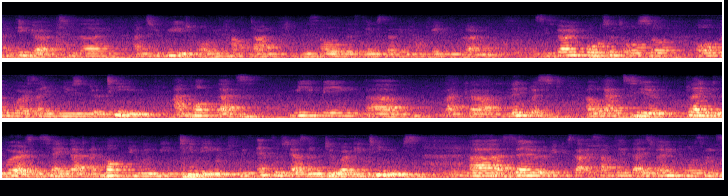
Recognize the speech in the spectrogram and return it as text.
and eager to learn and to read all you have done with all the things that you have been learning. This is very important also, all the words that you use in your team. I hope that me being uh, like a linguist, I would like to play with words and say that I hope you will be teaming with enthusiasm to work in teams. Uh, so, because that is something that is very important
